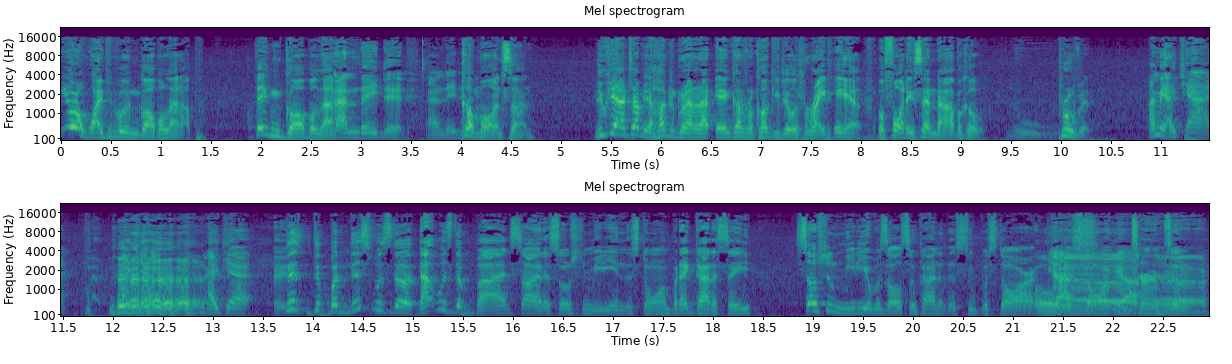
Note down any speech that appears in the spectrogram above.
you know white people can gobble that up. They can gobble that up. And they did. And they did. Come on, son. You can't tell me a hundred grand of that income from Conchy Joe's right here before they send the Abaco. No. Prove it. I mean, I can't. I can't. I can't. This, th- but this was the that was the bad side of social media in the storm. But I gotta say, social media was also kind of the superstar Oh, in the yeah, storm yeah, in terms yeah. of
